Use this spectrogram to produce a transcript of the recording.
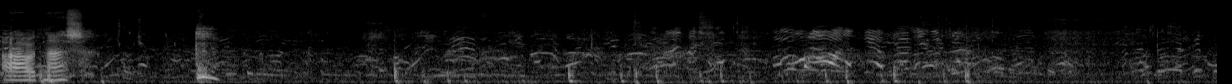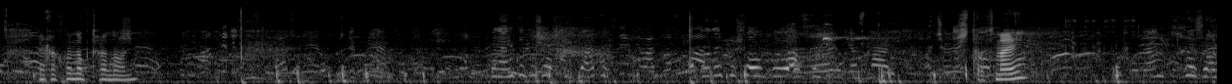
А от наш. Рахунок 3-0. Ранку пішов купати, а туди пішов в автомобіль, я знаю. Штрафний. Казав.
